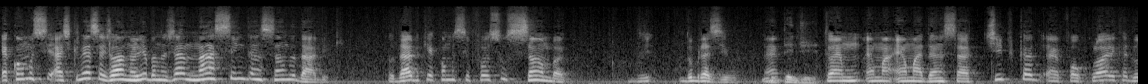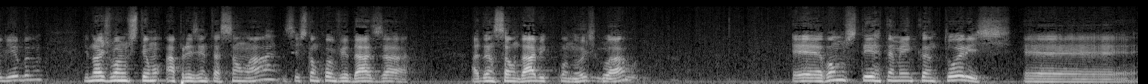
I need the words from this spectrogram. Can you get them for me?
é como se as crianças lá no Líbano já nascem dançando Dabik. O Dabik é como se fosse o samba do, do Brasil, né? Entendi. Então é, é, uma, é uma dança típica, é, folclórica do Líbano e nós vamos ter uma apresentação lá. Vocês estão convidados a a dançar um Dabi conosco lá. É, vamos ter também cantores. É,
